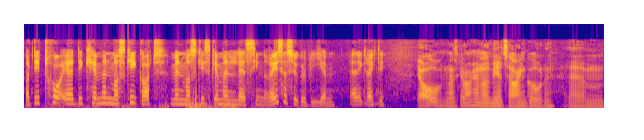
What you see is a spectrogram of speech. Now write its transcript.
Og det tror jeg, det kan man måske godt, men måske skal man lade sin racercykel blive hjemme. Er det ikke rigtigt? Jo, man skal nok have noget mere terrængående. Øhm,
